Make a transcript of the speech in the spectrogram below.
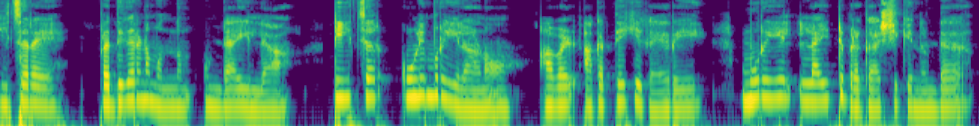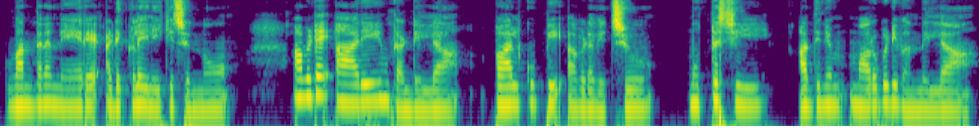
ടീച്ചറെ പ്രതികരണമൊന്നും ഉണ്ടായില്ല. ടീച്ചർ കുളിമുറിയിലാണോ? അവൾ അകത്തേക്ക് കയറി മുറിയിൽ ലൈറ്റ് പ്രകാശിക്കുന്നുണ്ട്. വന്ദന നേരെ അടുക്കളയിലേക്ക് ചെന്നു. അവിടെ ആരെയും കണ്ടില്ല. പാൽക്കുപ്പി അവിടെ വെച്ചു. മുത്തശ്ശി അതിനും മറുപടി വന്നില്ല.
